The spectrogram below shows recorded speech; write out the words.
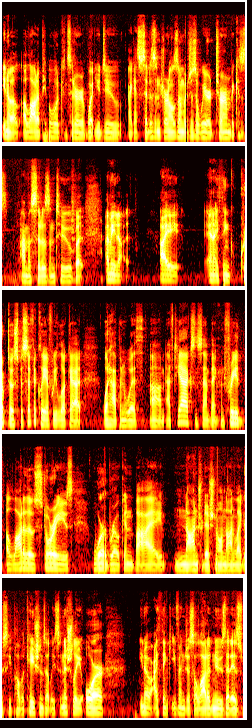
you know a, a, lot of people would consider what you do, I guess, citizen journalism, which is a weird term because I'm a citizen too. But I mean, I and I think crypto specifically, if we look at what happened with um, FTX and Sam Bankman-Fried, a lot of those stories were broken by non-traditional, non-legacy publications, at least initially, or you know, I think even just a lot of news that is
